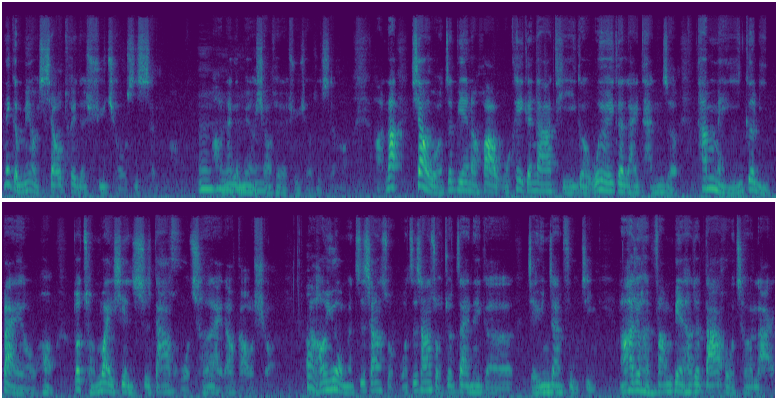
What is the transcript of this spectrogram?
那个没有消退的需求是什么，嗯，好，那个没有消退的需求是什么？好，那像我这边的话，我可以跟大家提一个，我有一个来谈者，他每一个礼拜哦，哈，都从外县市搭火车来到高雄，然后因为我们智商所，我智商所就在那个捷运站附近。然后他就很方便，他就搭火车来，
